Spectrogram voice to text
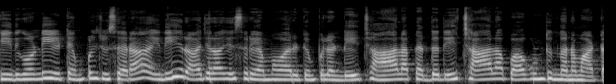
ఇక ఇదిగోండి ఈ టెంపుల్ చూసారా? ఇది రాజరాజేశ్వరి అమ్మవారి టెంపుల్ అండి. చాలా పెద్దది చాలా బాగుంటుందన్నమాట.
